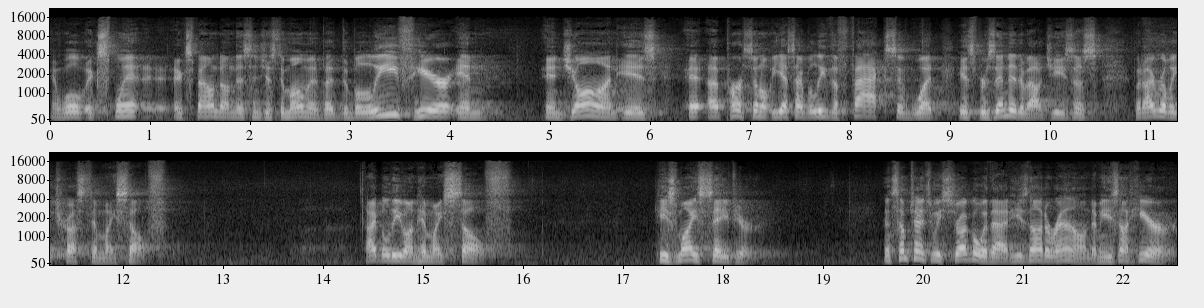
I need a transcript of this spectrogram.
And we'll explain, expound on this in just a moment, but the belief here in, in John is a personal, yes, I believe the facts of what is presented about Jesus, but I really trust him myself. I believe on him myself. He's my Savior. And sometimes we struggle with that. He's not around. I mean, he's not here,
